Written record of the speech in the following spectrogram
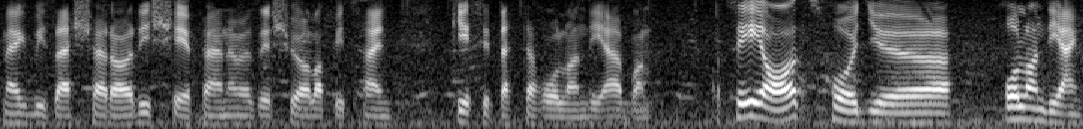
megbízására a Rissép elnevezésű alapítvány készítette Hollandiában. A célja az, hogy Hollandián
